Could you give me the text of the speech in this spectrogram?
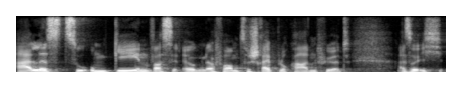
alles zu umgehen, was in irgendeiner Form zu Schreibblockaden führt. Also ich,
